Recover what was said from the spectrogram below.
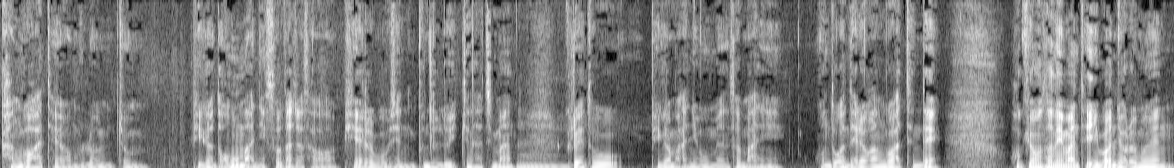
간 것 같아요. 물론 좀 비가 너무 많이 쏟아져서 피해를 보신 분들도 있긴 하지만 음, 그래도 비가 많이 오면서 많이 온도가 내려간 것 같은데 허규영 선생님한테 이번 여름은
